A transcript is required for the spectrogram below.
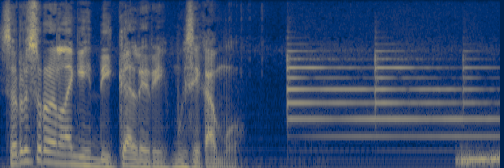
seru-seruan lagi di galeri musik kamu. thank you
